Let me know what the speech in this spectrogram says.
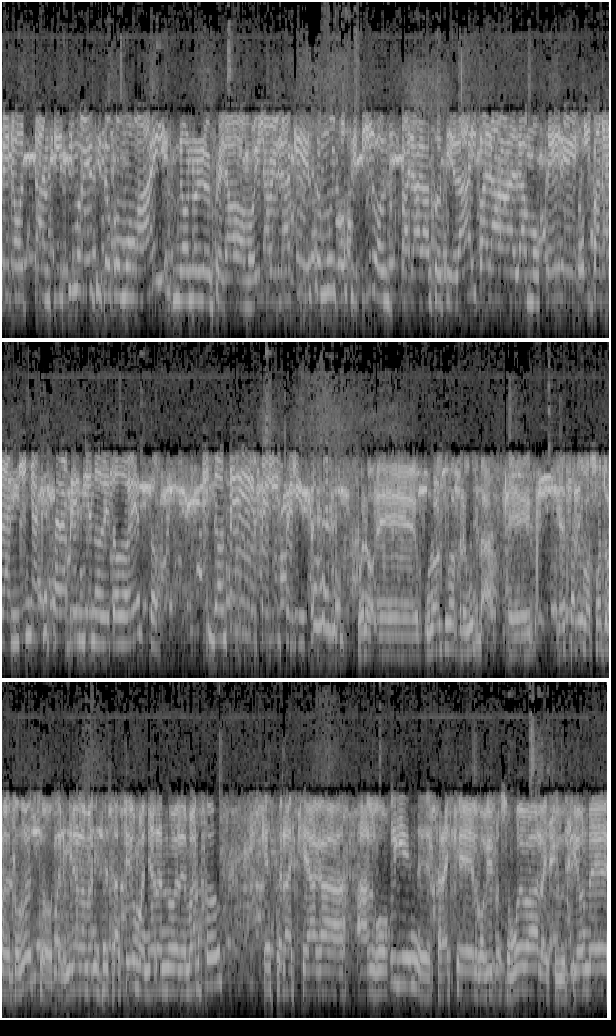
pero tantísimo éxito como hay, no nos lo esperábamos. Y la verdad que eso es muy positivo para la sociedad y para las mujeres y para las niñas que están aprendiendo de todo esto. Entonces, feliz, feliz. Bueno, eh, una última pregunta. Eh, ¿Qué esperáis vosotros de todo esto? Termina la manifestación mañana el 9 de marzo. ¿Qué esperáis que haga algo alguien? Eh, ¿Esperáis que el gobierno se mueva, las instituciones,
